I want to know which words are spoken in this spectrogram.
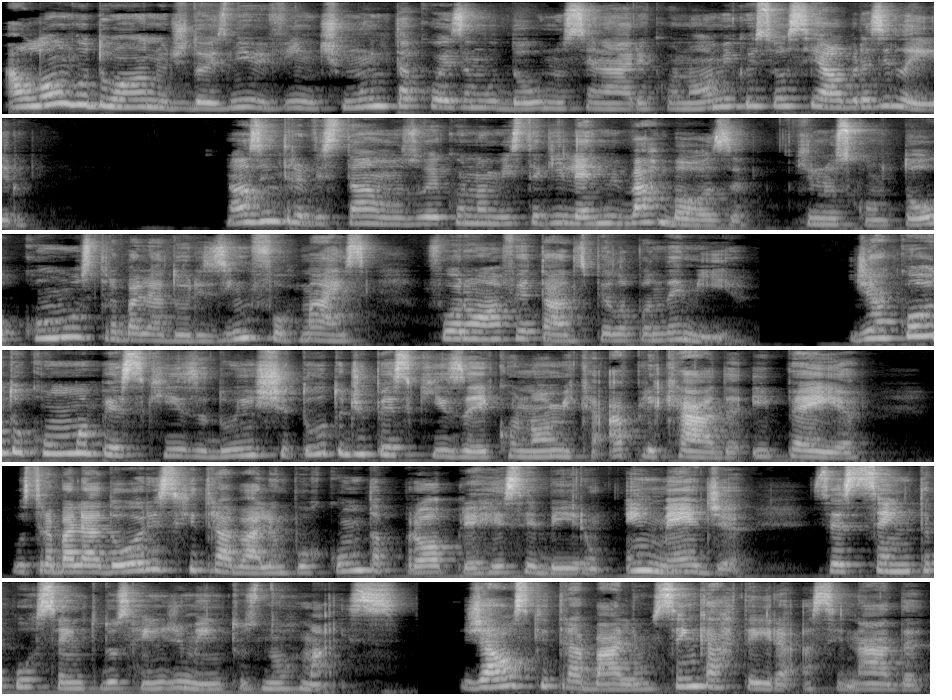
Ao longo do ano de 2020, muita coisa mudou no cenário econômico e social brasileiro. Nós entrevistamos o economista Guilherme Barbosa, que nos contou como os trabalhadores informais foram afetados pela pandemia. De acordo com uma pesquisa do Instituto de Pesquisa Econômica Aplicada, IPEA, os trabalhadores que trabalham por conta própria receberam, em média, 60% dos rendimentos normais. Já os que trabalham sem carteira assinada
